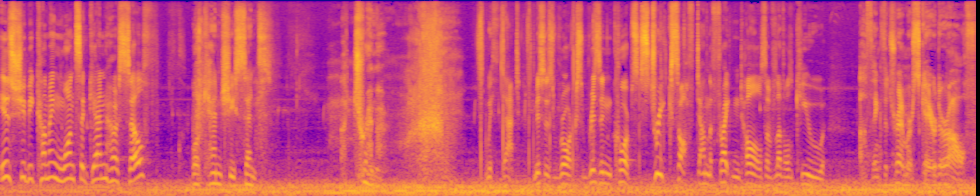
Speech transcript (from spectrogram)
Is she becoming once again herself? Or can she sense a tremor? With that, Mrs. Rourke's risen corpse streaks off down the frightened halls of Level Q. I think the tremor scared her off.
